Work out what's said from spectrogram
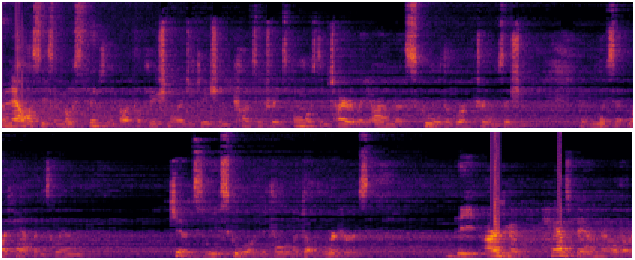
analyses and most thinking about vocational education concentrates almost entirely on the school to work transition and looks at what happens when kids leave school and become adult workers. The argument has been, although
